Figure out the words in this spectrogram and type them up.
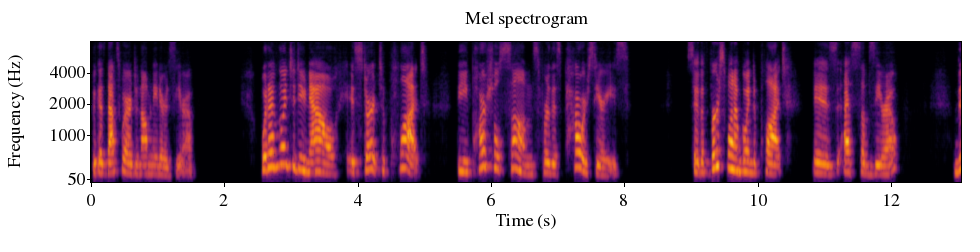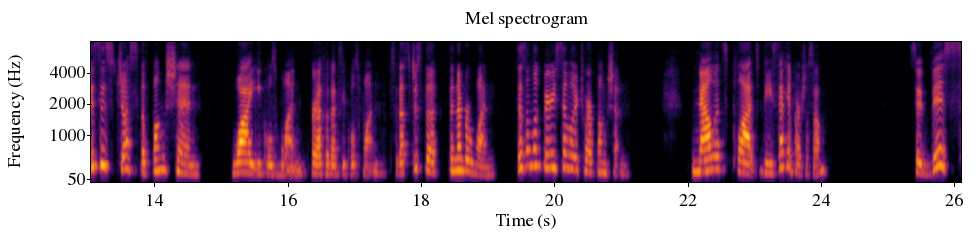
because that's where our denominator is 0. What I'm going to do now is start to plot the partial sums for this power series. So the first one I'm going to plot is s sub 0. This is just the function y equals 1, or f of x equals 1. So that's just the, the number 1. Doesn't look very similar to our function. Now let's plot the second partial sum. So this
